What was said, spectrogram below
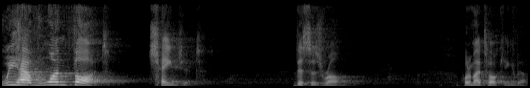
we have one thought change it. This is wrong. What am I talking about?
